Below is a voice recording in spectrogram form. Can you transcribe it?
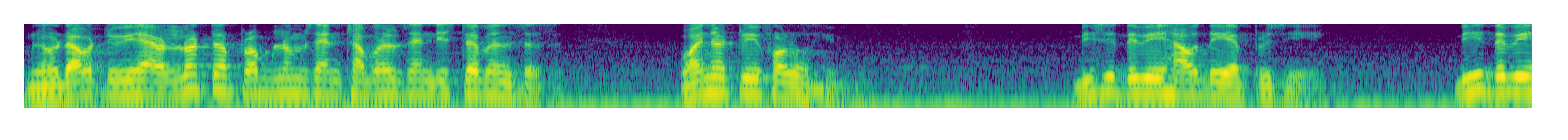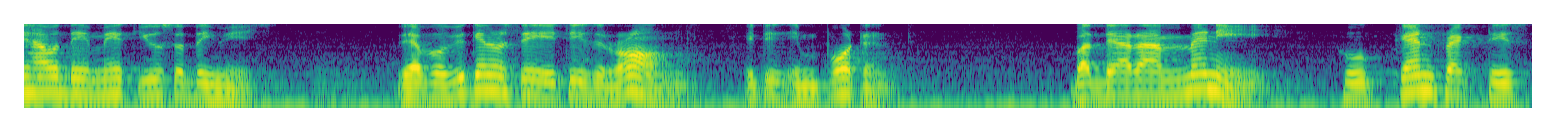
No doubt we have a lot of problems and troubles and disturbances. Why not we follow him? This is the way how they appreciate. This is the way how they make use of the image. Therefore, we cannot say it is wrong, it is important. But there are many who can practice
